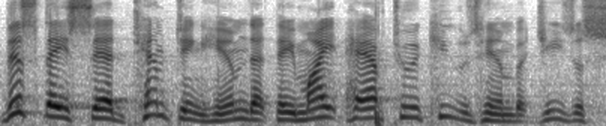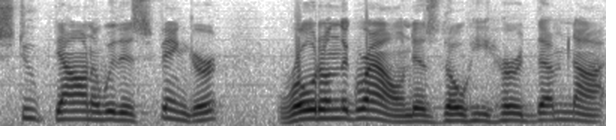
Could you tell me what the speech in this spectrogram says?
This they said, tempting him that they might have to accuse him. But Jesus stooped down and with his finger wrote on the ground as though he heard them not.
